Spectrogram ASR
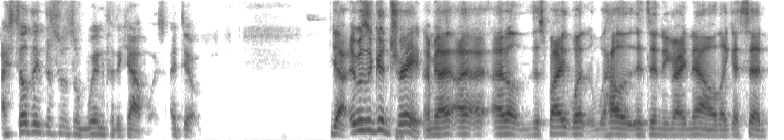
I still think this was a win for the Cowboys. I do. Yeah, it was a good trade. I mean, I, I, I don't, despite what how it's ending right now. Like I said,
